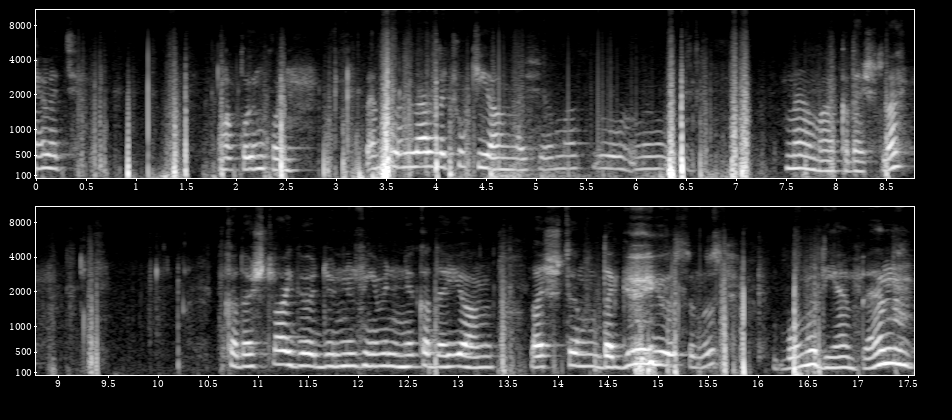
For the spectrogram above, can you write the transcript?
Evet. Ha, koyun koyun. Ben koyunlarla çok iyi anlaşıyorum. Aslında Merhaba arkadaşlar. Arkadaşlar gördüğünüz gibi ne kadar iyi anlaştığımı da görüyorsunuz. Bunu diyen ben.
